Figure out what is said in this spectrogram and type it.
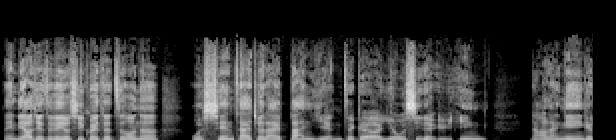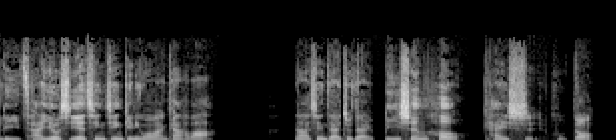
那你了解这个游戏规则之后呢？我现在就来扮演这个游戏的语音。然后来念一个理财游戏的情境给你玩玩看，好不好？那现在就在 B 声后开始互动。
